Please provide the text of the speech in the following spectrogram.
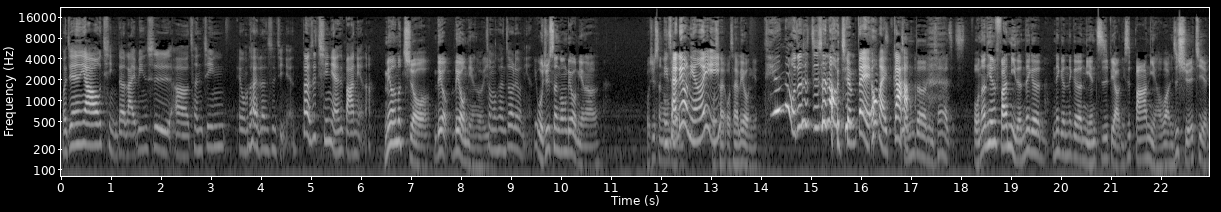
我今天邀请的来宾是呃，曾经哎，我们到底认识几年？到底是七年还是八年啊？没有那么久，六六年而已。怎么可能只有六年？我去圣公六年啊，我去圣公你才六六年而已我，才我才六年，天哪我真是资深老前辈。Oh my god！真的，你现在还我那天翻你的那个那个那个年资表，你是八年好不好？你是学姐呢。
